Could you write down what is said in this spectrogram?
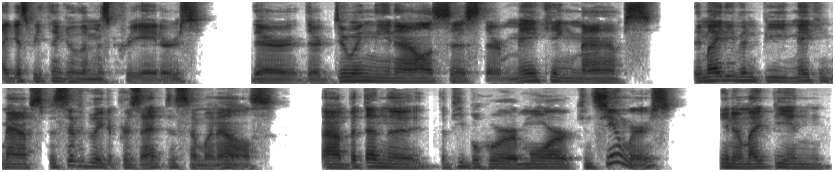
I guess we think of them as creators. They're they're doing the analysis, they're making maps. They might even be making maps specifically to present to someone else. Uh, but then the the people who are more consumers, you know, might be in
